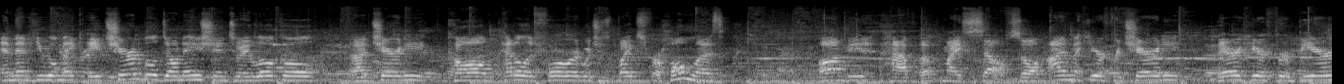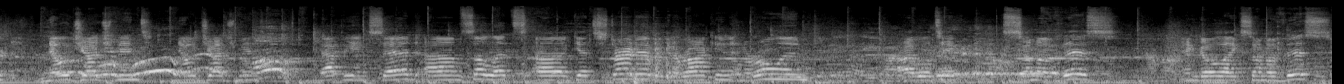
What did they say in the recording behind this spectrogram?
And then he will make a charitable donation to a local uh, charity called Pedal It Forward, which is Bikes for Homeless on behalf of myself. So I'm here for charity, they're here for beer. No judgment, no judgment. That being said, um, so let's uh, get started. We're gonna rock in and rolling. I will take some of this and go like some of this.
